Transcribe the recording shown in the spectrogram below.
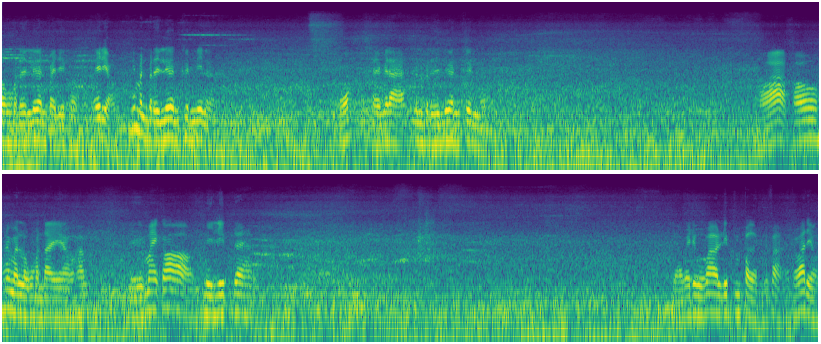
บั นไดเลื่อนไปดีกว่าเอ้ยเดี๋ยวนี่มันบันไดเลื่อนขึ้นนี่นะโอ้ใช้ไม่ได้มันบันไดเลื่อนขึ้นนะอ๋อเขาให้มันลงบันไดเอาครับ หรือไม่ก็มีลิฟต์ด้วยครับเดี๋ยวไปดูว่าลิฟต์มันเปิดหรือเปล่าแต่ว่าเดี๋ยว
